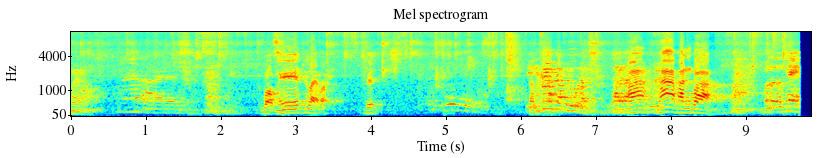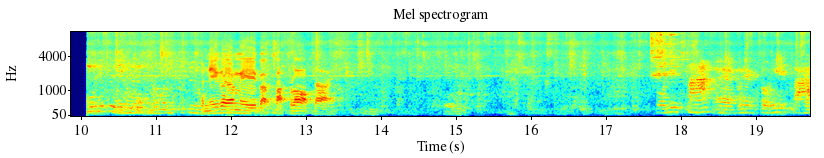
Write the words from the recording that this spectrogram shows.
อ่าบอกนี้เท่าไหร่วะเวทห้าห้าห้าพันกว่า อันนี้ก็จะมีแบบปรับรอบได้ โทนี่สตาร์เออเขาเรียกโทนี่สตาร์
